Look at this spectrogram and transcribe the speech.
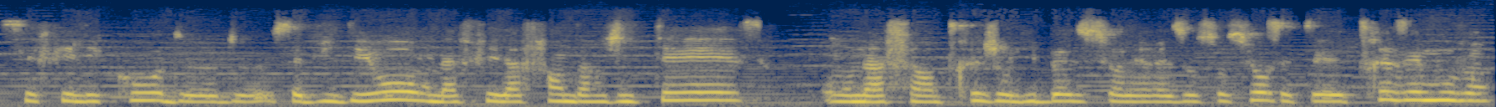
s'est fait l'écho de, de cette vidéo. On a fait la fin d'un JT. On a fait un très joli buzz sur les réseaux sociaux. C'était très émouvant.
